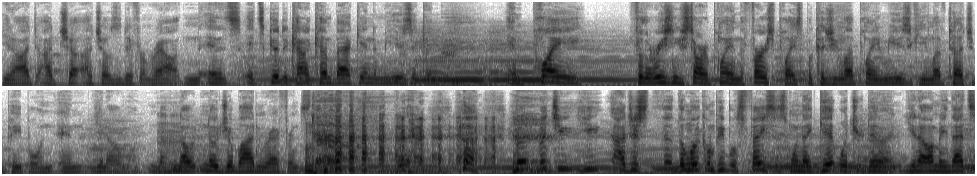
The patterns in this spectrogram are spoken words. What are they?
you know I, I, cho- I chose a different route and, and it's it's good to kind of come back into music and and play for the reason you started playing in the first place because you love playing music and you love touching people and, and you know n- mm-hmm. no no Joe Biden reference there. but but you you I just the, the look on people's faces when they get what you're doing you know I mean that's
